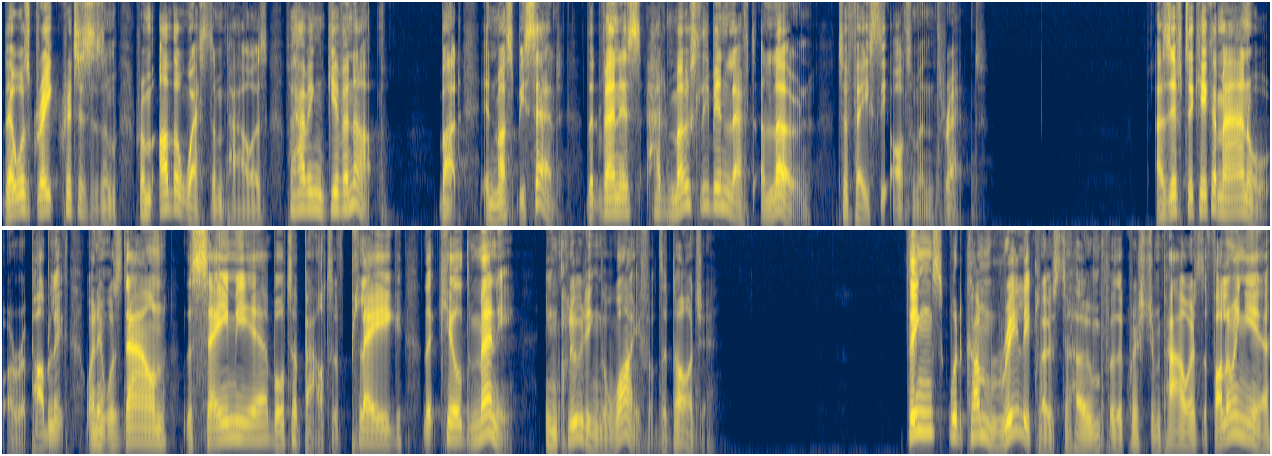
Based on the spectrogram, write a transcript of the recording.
There was great criticism from other Western powers for having given up, but it must be said that Venice had mostly been left alone to face the Ottoman threat. As if to kick a man or a republic when it was down, the same year brought a bout of plague that killed many, including the wife of the Doge. Things would come really close to home for the Christian powers the following year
